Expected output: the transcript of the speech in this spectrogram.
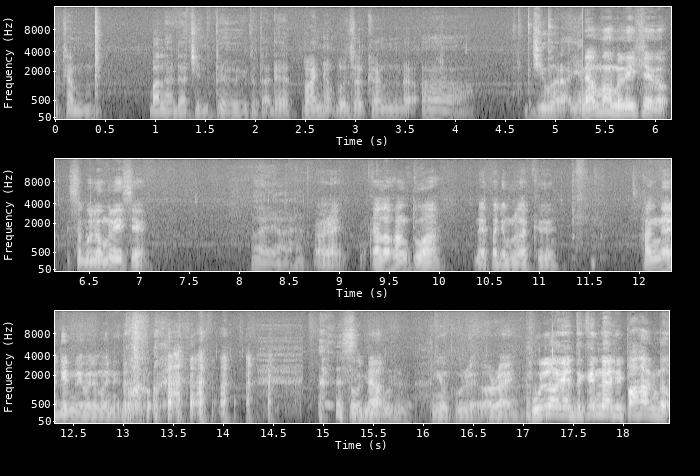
macam balada cinta gitu. Tak ada. Banyak menunjukkan uh, jiwa rakyat. Nama Malaysia tu sebelum Malaysia? Melaya alright. Kalau hang tua daripada Melaka hang Nadim daripada mana tu Todak Singapura. Alright pulau yang terkenal di Pahang tu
